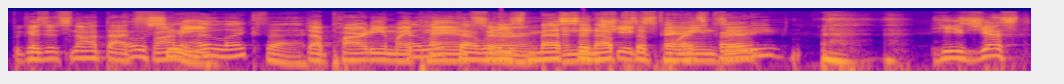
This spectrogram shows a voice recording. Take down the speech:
because it's not that Oh, see, funny. I like that. The party in my I like pants. that when he's messing up the pants explains it. party. He's just,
